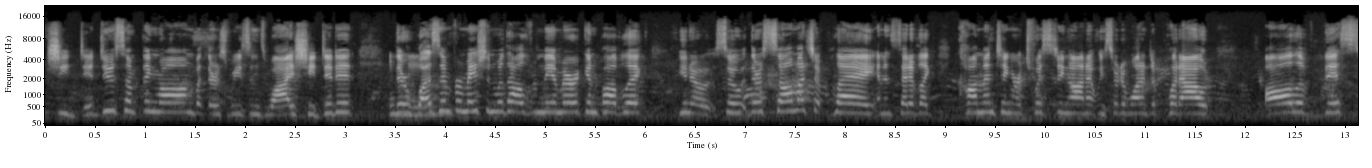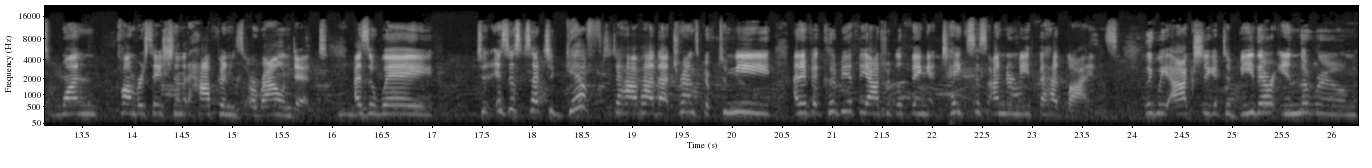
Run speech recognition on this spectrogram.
She did do something wrong, but there's reasons why she did it. Mm-hmm. There was information withheld from the American public you know so there's so much at play and instead of like commenting or twisting on it we sort of wanted to put out all of this one conversation that happens around it as a way to, it's just such a gift to have had that transcript to me. And if it could be a theatrical thing, it takes us underneath the headlines. Like we actually get to be there in the room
